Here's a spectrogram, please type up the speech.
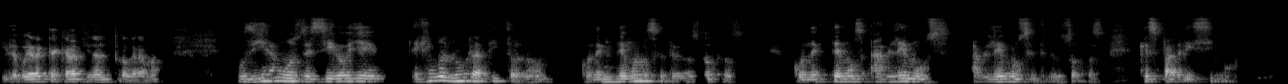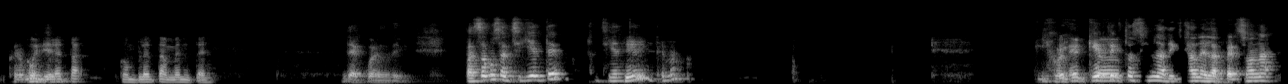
y le voy a recalcar al final del programa, pudiéramos decir, oye, dejémoslo un ratito, ¿no? Conectémonos entre nosotros, conectemos, hablemos, hablemos entre nosotros, que es padrísimo. Pero muy bien. Completamente. De acuerdo, David. Pasamos al siguiente, siguiente tema. Híjole, ¿qué efecto tiene una adicción en la persona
